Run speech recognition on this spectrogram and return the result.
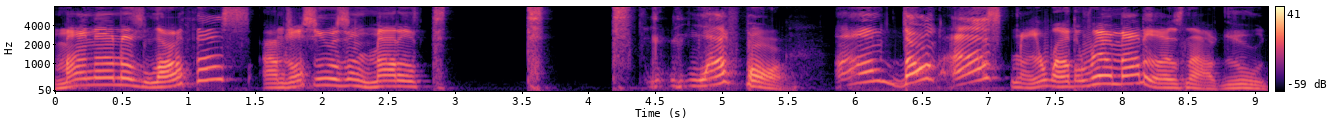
My name is Lothus. I'm just using Maddie's t- t- t- life form. And don't ask me where the real Maddie is now. You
